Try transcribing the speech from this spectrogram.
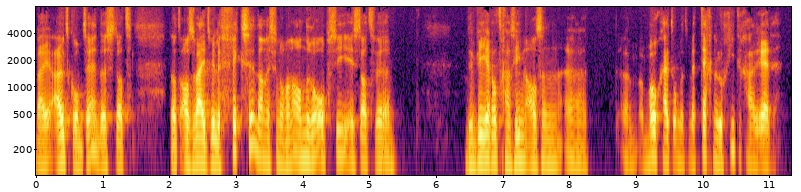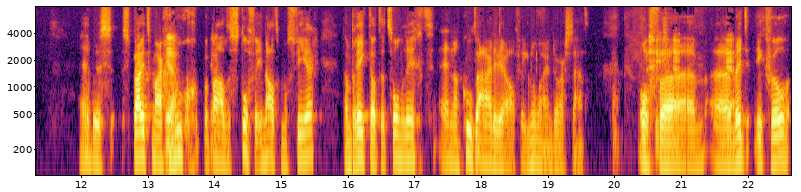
bij uitkomt. Hè? Dus dat, dat als wij het willen fixen, dan is er nog een andere optie, is dat we de wereld gaan zien als een, uh, een mogelijkheid om het met technologie te gaan redden. Hè? Dus spuit maar genoeg ja. bepaalde ja. stoffen in de atmosfeer, dan breekt dat het zonlicht en dan koelt de aarde weer af. Ik noem maar een doorstaat. Of Precies, ja. uh, weet ik veel,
